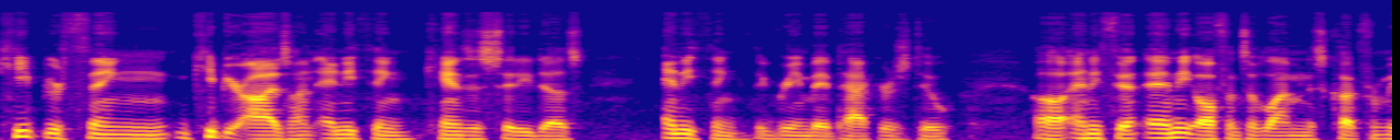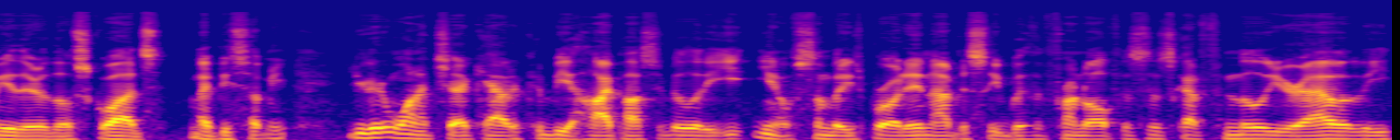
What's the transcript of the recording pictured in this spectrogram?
keep your thing, keep your eyes on anything Kansas City does, anything the Green Bay Packers do. Uh, any any offensive lineman is cut from either of those squads might be something you're going to want to check out. It could be a high possibility. You know, somebody's brought in, obviously, with the front office that's got familiarity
